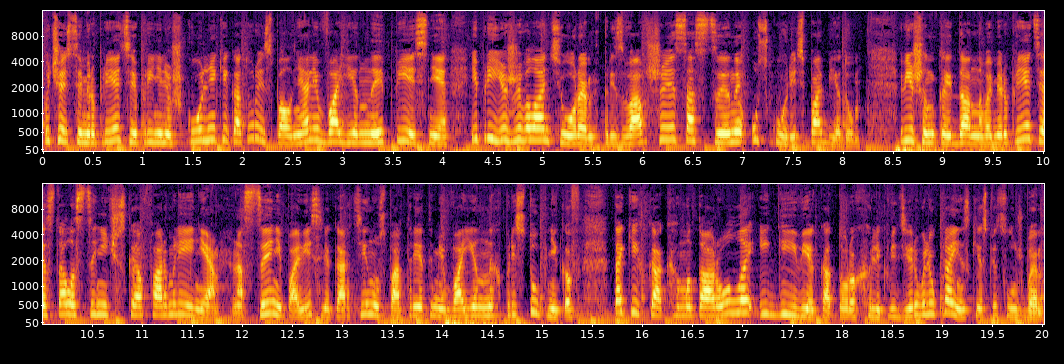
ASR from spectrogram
Участие в мероприятии приняли школьники, которые исполняли военные песни, и приезжие волонтеры, призвавшие со сцены ускорить победу. Вишенкой данного мероприятия стало сценическое оформление. На сцене повесили картину с портретами военных преступников, таких как Моторолла и Гиви, которых ликвидировали украинские спецслужбы службы.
